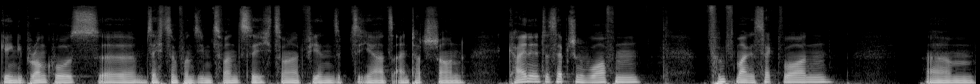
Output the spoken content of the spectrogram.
gegen die Broncos äh, 16 von 27, 274 Yards, ein Touchdown, keine Interception geworfen, fünfmal gesackt worden. Ähm,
